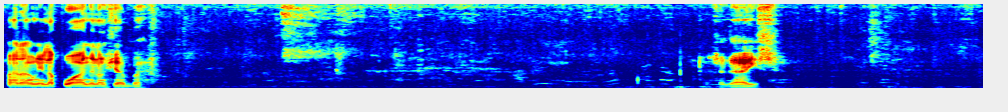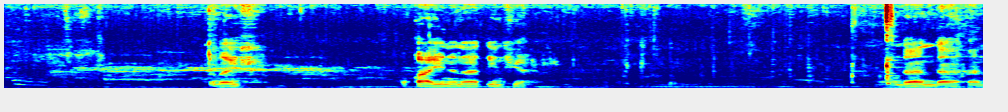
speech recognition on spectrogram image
Parang nilapuan na lang siya ba. siya guys. Ito guys. Kukain na natin siya. Ang dahan-dahan.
